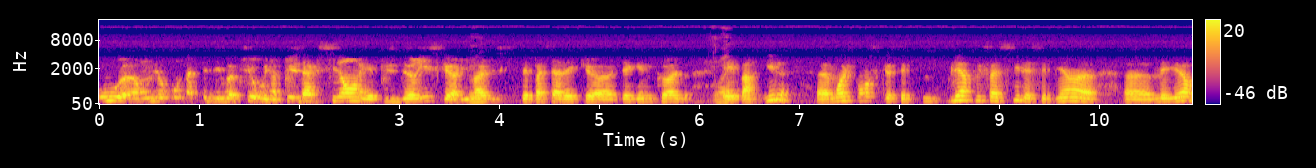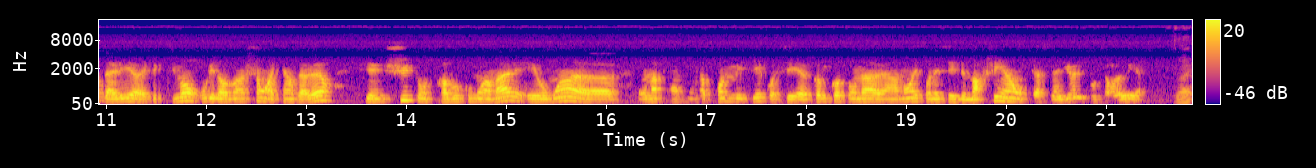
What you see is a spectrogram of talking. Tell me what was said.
où euh, on est au contact des voitures, où il y a plus d'accidents et plus de risques, à l'image de ce qui s'est passé avec Degenkolb et Barguil, moi je pense que c'est bien plus facile et c'est bien meilleur d'aller effectivement rouler dans un champ à 15 à l'heure. S'il y a une chute, on se fera beaucoup moins mal et au moins on apprend, on apprend le métier. quoi. C'est comme quand on a un an et qu'on essaye de marcher, hein, on se casse la gueule, il faut se relever. Ouais.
